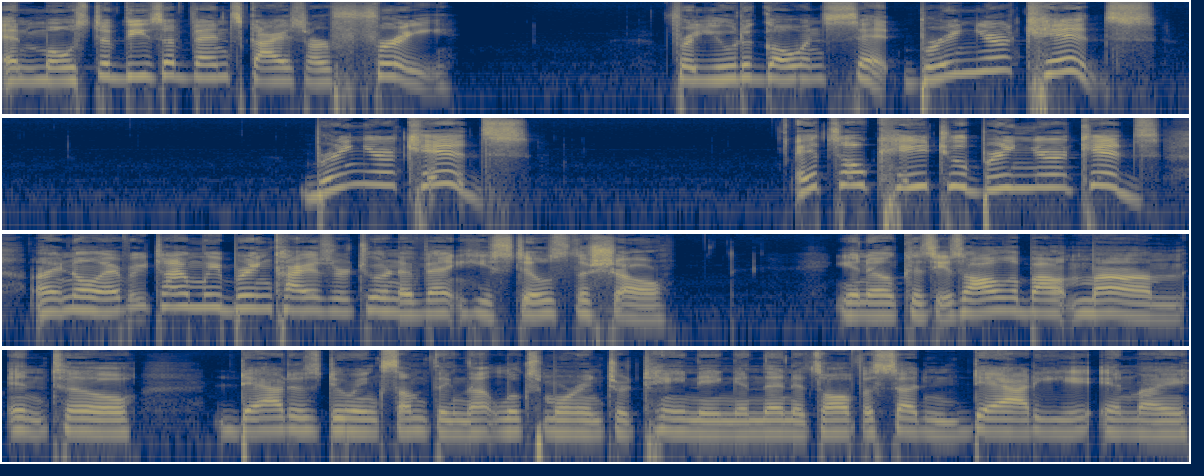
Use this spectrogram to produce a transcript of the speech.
And most of these events, guys, are free for you to go and sit. Bring your kids. Bring your kids. It's okay to bring your kids. I know every time we bring Kaiser to an event, he steals the show. You know, because he's all about mom until dad is doing something that looks more entertaining, and then it's all of a sudden daddy, and my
